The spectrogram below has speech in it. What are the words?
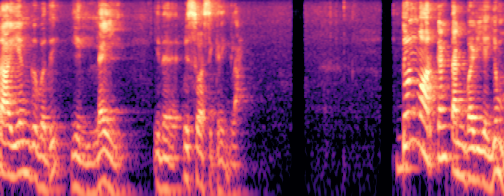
தயங்குவது இல்லை. இதை விசுவாசிக்கிறீங்களா? துன்மார்க்கன் தன் வழியையும்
